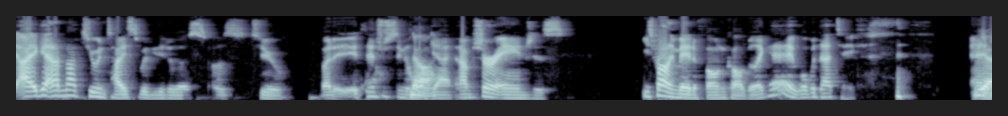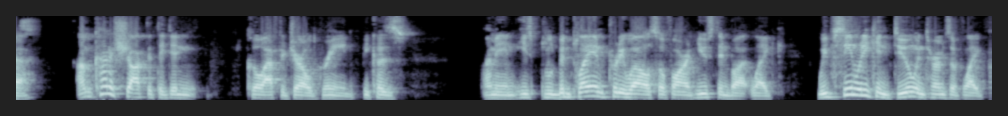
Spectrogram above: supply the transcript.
yeah, again, I'm not too enticed with either of those those two. But it's interesting to No. look at, and I'm sure Ainge is. He's probably made a phone call, be like, "Hey, what would that take?" Yeah. I'm kind of shocked that they didn't go after Gerald Green because I mean, he's pl- been playing pretty well so far in Houston, but like we've seen what he can do in terms of like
